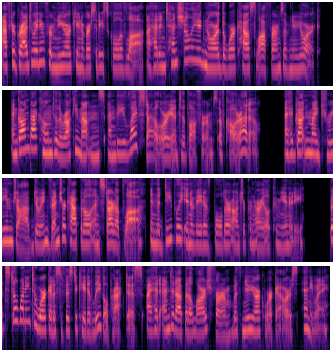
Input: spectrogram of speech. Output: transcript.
After graduating from New York University School of Law, I had intentionally ignored the workhouse law firms of New York and gone back home to the Rocky Mountains and the lifestyle oriented law firms of Colorado. I had gotten my dream job doing venture capital and startup law in the deeply innovative Boulder entrepreneurial community. But still wanting to work at a sophisticated legal practice, I had ended up at a large firm with New York work hours anyway.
